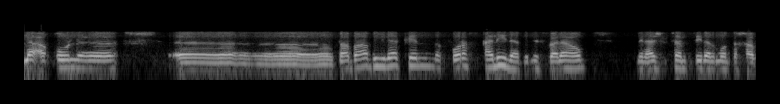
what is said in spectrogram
لا أقول ضبابي لكن فرص قليلة بالنسبة لهم من أجل تمثيل المنتخب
